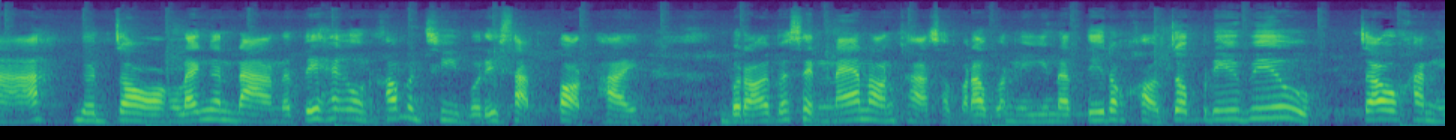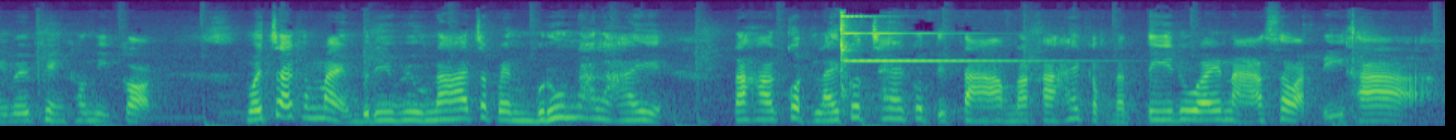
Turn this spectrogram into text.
นะ เงินจองและเงินดาวน์นัตตี้ให้โอนเข้าบัญชีบริษัทปลอดภัยร้อยเปอร์เซ็นต์แน่นอนค่ะสำหรับวันนี้นัตตี้ต้องขอจบรีวิว เจ้าคันนี้ไว้เพียงเท่านี้ก่อน ไว้เจอกันใหม่รีวิวหน้าจะเป็นรุ่นอะไรนะคะ กดไลค์กดแชร์กดติดตามนะคะ ให้กับนัตตี้ด้วยนะ สวัสดีค่ะ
